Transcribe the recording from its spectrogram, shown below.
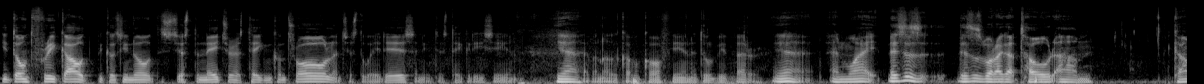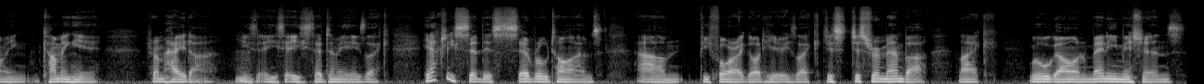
you don't freak out because you know it's just the nature has taken control and just the way it is, and you just take it easy and Yeah. have another cup of coffee, and it will be better. Yeah, and wait, this is this is what I got told um, coming coming here from Haydar. He, he, he said to me, he's like, he actually said this several times um, before I got here. He's like, just just remember, like we'll go on many missions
